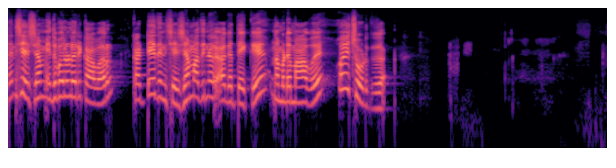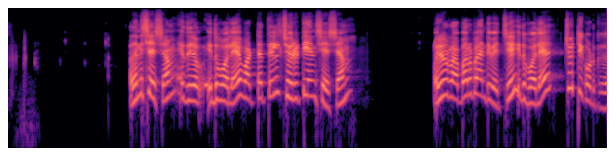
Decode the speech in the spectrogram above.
അതിനുശേഷം ഇതുപോലുള്ളൊരു കവർ കട്ട് ചെയ്തതിന് ശേഷം അതിന് അകത്തേക്ക് നമ്മുടെ മാവ് ഒഴിച്ചു കൊടുക്കുക. അതിനുശേഷം ഇത് ഇതുപോലെ വട്ടത്തിൽ ചുരുട്ടിയതിന് ശേഷം ഒരു റബ്ബർ ബാൻഡ് വെച്ച് ഇതുപോലെ ചുറ്റി കൊടുക്കുക.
